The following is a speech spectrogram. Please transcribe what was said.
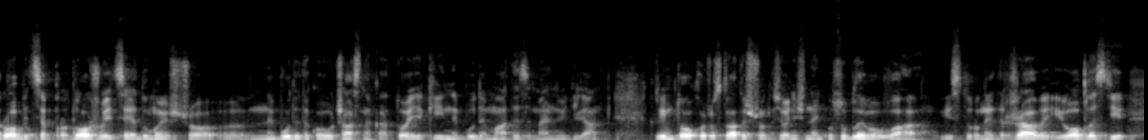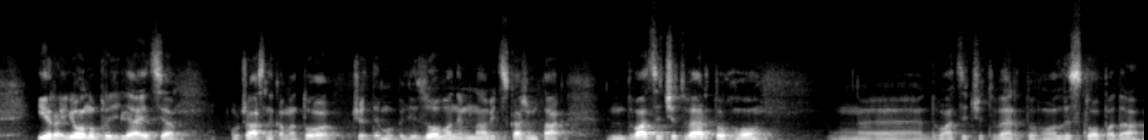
робиться, продовжується. Я думаю, що е, не буде такого учасника той, який не буде мати земельної ділянки. Крім того, хочу сказати, що на сьогоднішній день особлива увага і сторони держави, і області, і району приділяється учасникам АТО чи демобілізованим навіть, скажімо так, 24 е, 24 листопада.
